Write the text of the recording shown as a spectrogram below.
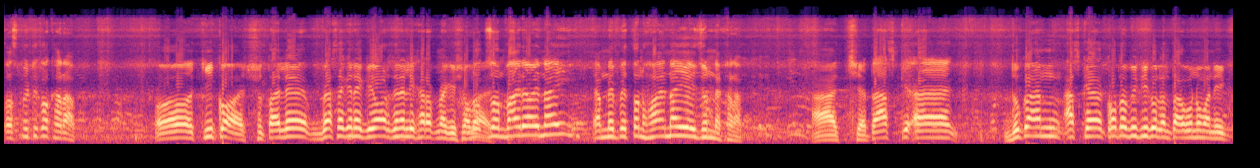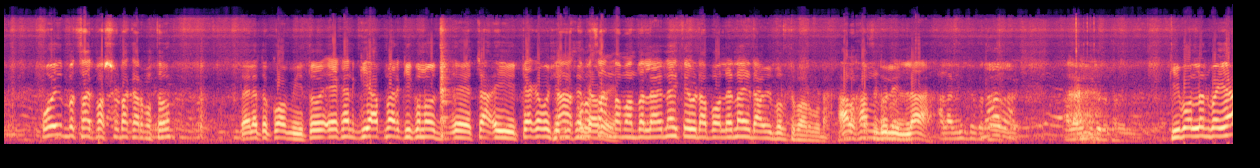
কসমেটিকও খারাপ। ও কি কয়? সো- তাইলে বেচা কিনা কি অরিজিনালি খারাপ নাকি সব লোকজন বাইরে হয় নাই এমনি বেতন হয় নাই এই জন্য খারাপ। আচ্ছা তা আজকে দোকান আজকে কত বিক্রি করলেন তা অনুমানিক ওই চার পাঁচশো টাকার মতো। তাহলে তো কমই। তো এখান কি আপনার কি কোনো টাকা পয়সা দিচ্ছেন কাউরে? চান্দা মান্দা লেয় নাই কেউ এটা বলে না এটা আমি বলতে পারব না। আলহামদুলিল্লাহ। কি বললেন ভাইয়া?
